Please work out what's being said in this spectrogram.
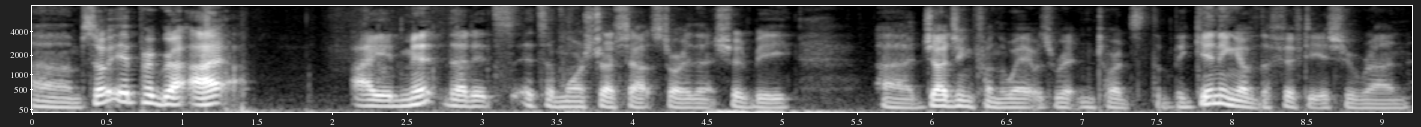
Um, so it progress. I I admit that it's it's a more stretched out story than it should be, uh, judging from the way it was written towards the beginning of the 50 issue run.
